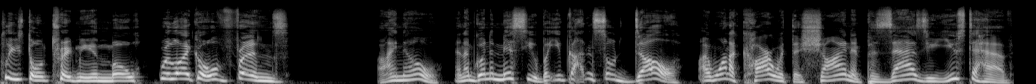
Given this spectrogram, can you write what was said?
Please don't trade me in, Mo. We're like old friends. I know, and I'm going to miss you, but you've gotten so dull. I want a car with the shine and pizzazz you used to have.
